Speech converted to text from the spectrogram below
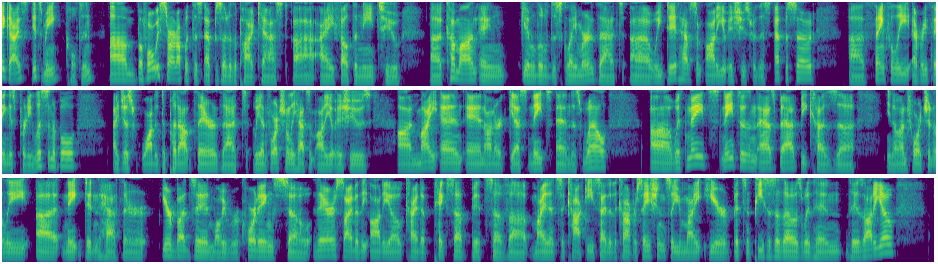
Hey guys, it's me, Colton. Um, before we start off with this episode of the podcast, uh, I felt the need to uh, come on and give a little disclaimer that uh, we did have some audio issues for this episode. Uh, thankfully, everything is pretty listenable. I just wanted to put out there that we unfortunately had some audio issues on my end and on our guest Nate's end as well. Uh, with Nate's, Nate's isn't as bad because, uh, you know, unfortunately, uh, Nate didn't have their earbuds in while we were recording, so their side of the audio kind of picks up bits of uh, mine and Sakaki's side of the conversation, so you might hear bits and pieces of those within his audio.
